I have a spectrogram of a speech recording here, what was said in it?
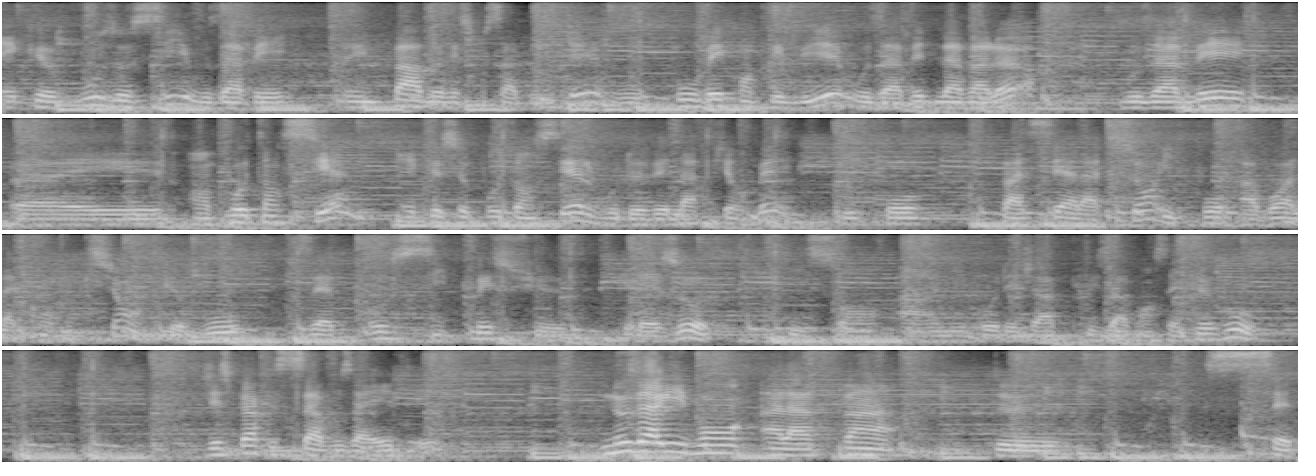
et que vous aussi, vous avez une part de responsabilité, vous pouvez contribuer, vous avez de la valeur vous avez euh, un potentiel et que ce potentiel, vous devez l'affirmer. Il faut passer à l'action, il faut avoir la conviction que vous êtes aussi précieux que les autres qui sont à un niveau déjà plus avancé que vous. J'espère que ça vous a aidé. Nous arrivons à la fin de cet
